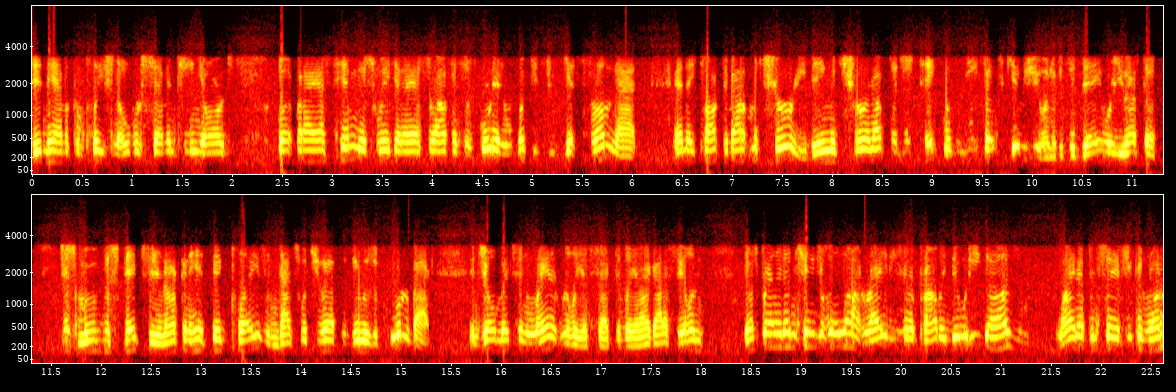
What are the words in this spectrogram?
Didn't have a completion over 17 yards. But but I asked him this week, and I asked their offensive coordinator, what did you get from that? And they talked about maturity, being mature enough to just take what the defense gives you. And if it's a day where you have to just move the sticks and you're not going to hit big plays, and that's what you have to do as a quarterback. And Joe Mixon ran it really effectively, and I got a feeling Gus Bradley doesn't change a whole lot, right? He's going to probably do what he does and line up and say, if you can run,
